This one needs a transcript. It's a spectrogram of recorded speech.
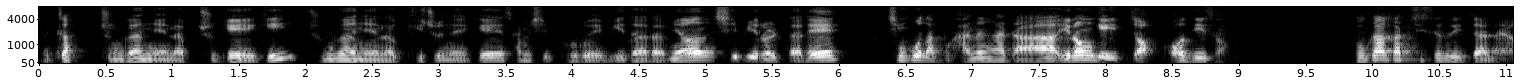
그렇죠? 중간 예납 추계액이 중간 예납 기준액의 30%에 미달하면 11월 달에 신고 납부 가능하다. 이런 게 있죠. 어디서? 부가가치세도 있잖아요.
